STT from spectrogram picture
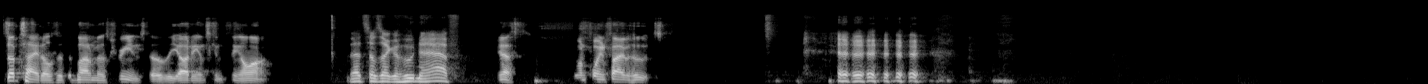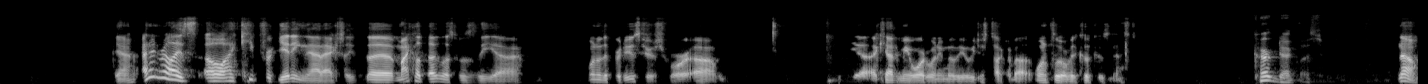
subtitles at the bottom of the screen so the audience can sing along. That sounds like a hoot and a half. Yes, 1.5 hoots. Yeah, I didn't realize. Oh, I keep forgetting that actually. The Michael Douglas was the uh, one of the producers for um, the uh, Academy Award winning movie we just talked about, One Flew Over the Cuckoo's Nest. Kirk Douglas. No,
